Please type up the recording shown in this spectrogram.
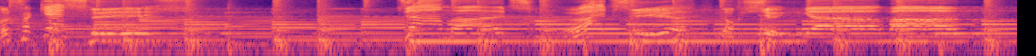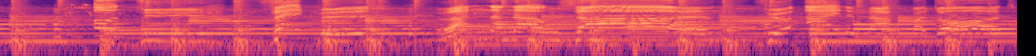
und vergesslich. Damals, als wir noch jünger waren und die Welt mit anderen Augen sahen, für eine Nacht mal dort,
